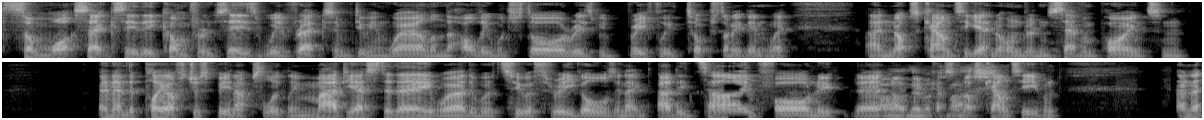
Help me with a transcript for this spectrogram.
somewhat sexy the conference is with Wrexham doing well and the Hollywood stories. We briefly touched on it, didn't we? And Notts County getting 107 points and and then the playoffs just being absolutely mad yesterday, where there were two or three goals in added time for New, uh, they Newcastle. Notts County even. And uh,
